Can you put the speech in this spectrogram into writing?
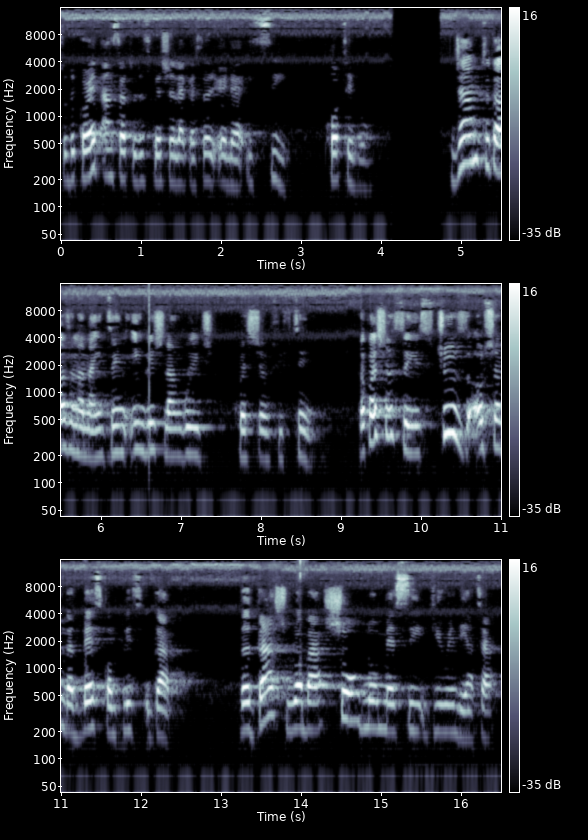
So the correct answer to this question, like I said earlier, is C. Portable. JAMB 2019 English Language Question 15. The question says, choose the option that best completes the gap. The dash robber showed no mercy during the attack.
